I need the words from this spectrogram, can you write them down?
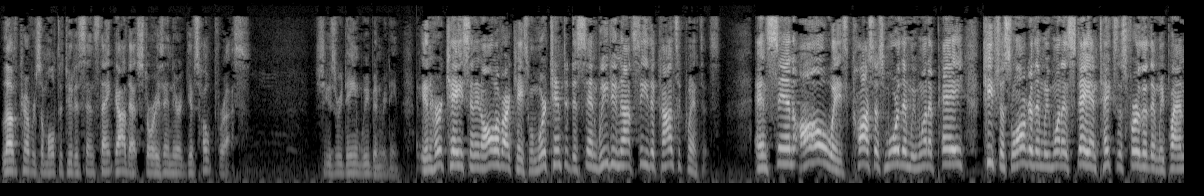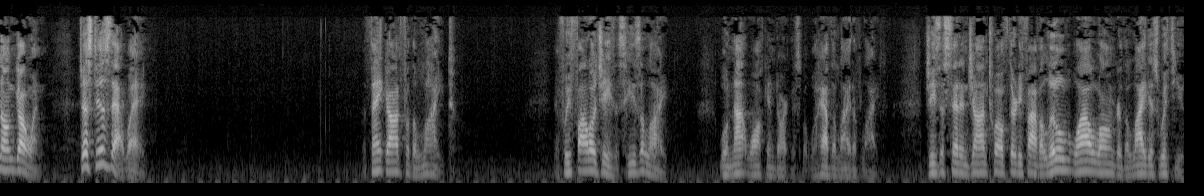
Love covers a multitude of sins. Thank God that story's in there. It gives hope for us. She's redeemed. We've been redeemed. In her case and in all of our case, when we're tempted to sin, we do not see the consequences. And sin always costs us more than we want to pay, keeps us longer than we want to stay, and takes us further than we planned on going. Just is that way. Thank God for the light. If we follow Jesus, He's a light. We'll not walk in darkness, but we'll have the light of life. Jesus said in John 12, 35, a little while longer the light is with you.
